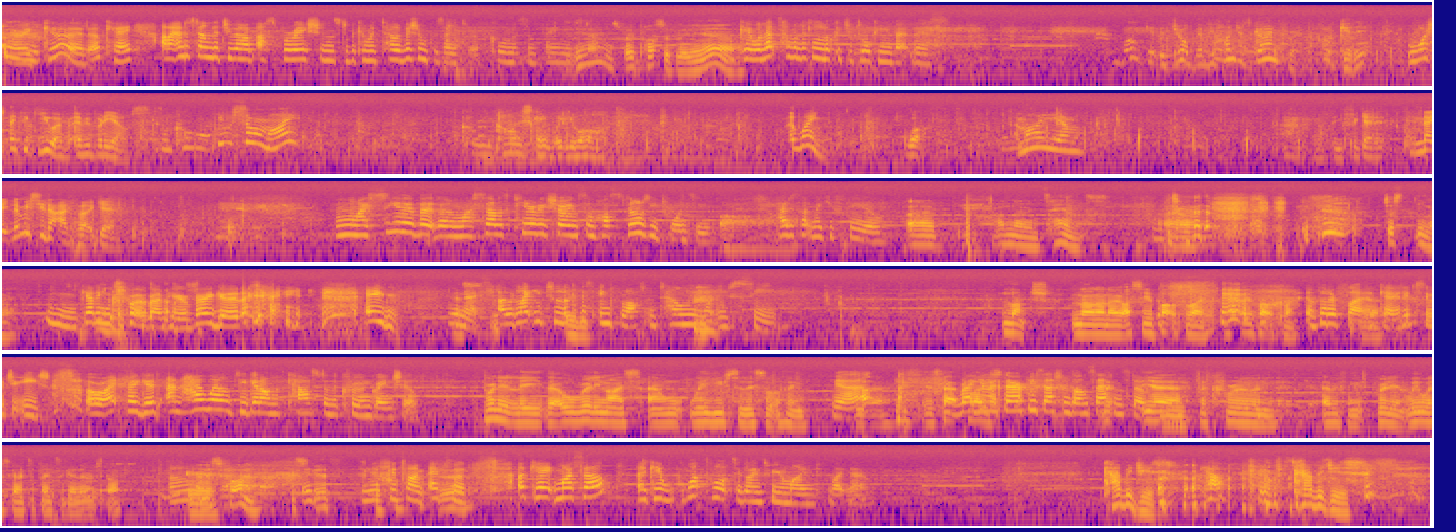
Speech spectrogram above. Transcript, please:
Very good. Okay. And I understand that you have aspirations to become a television presenter of Coolness and Fame and stuff. yeah, it's very possibly, yeah. Okay. Well, let's have a little look at you talking about this. won't get the job. There'll be hundreds going for it. I don't get it. Well, why should they pick you over everybody else? Because I'm cool. Yeah, well, so am I. Cool, you can't escape what you are. Uh, Wayne. What? Am I, um... ah, nothing, forget it. Hey, Nate, let me see that advert again. Mm, I see that, that uh, Marcel is clearly showing some hostility towards you. How does that make you feel? Uh, I don't know, intense. Uh, just, you know. Mm, getting with the program here. Very good. Okay. Aiden, you're Yes. next. I would like you to look at this ink blot and tell me what you see. Lunch. No, no, no. I see a butterfly. I see a butterfly. A butterfly. Yeah. Okay, I need to see what you eat. All right, very good. And how well do you get on with the cast and the crew in Grange Hill? Brilliantly. They're all really nice, and we're used to this sort of thing. Yeah. It's, it's that Regular close. therapy sessions on set and stuff. Yeah, the crew and everything. It's brilliant. We always go to bed together and stuff. Oh. And it's fun. It's It's- good. You have a good time. Excellent. Okay, Marcel. Okay, what thoughts are going through your mind right now? Cabbages. Cab- Cabbages.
